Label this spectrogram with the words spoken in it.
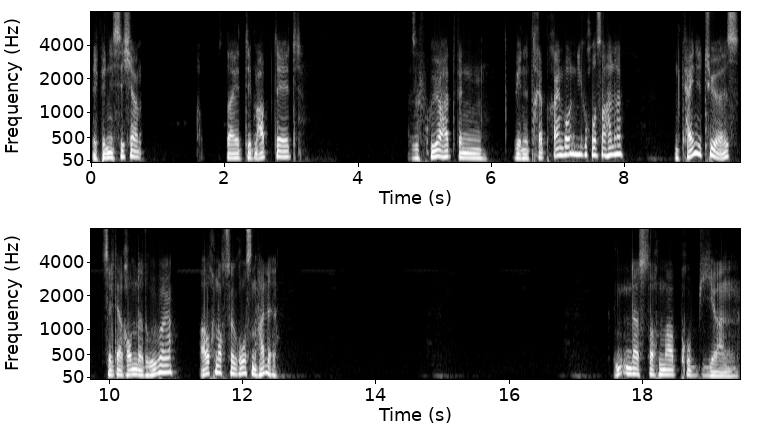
Ich bin nicht sicher, ob seit dem Update, also früher hat, wenn wir eine Treppe reinbauen in die große Halle und keine Tür ist, zählt der Raum darüber auch noch zur großen Halle. Könnten das doch mal probieren.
